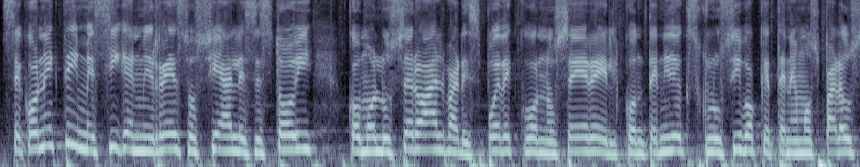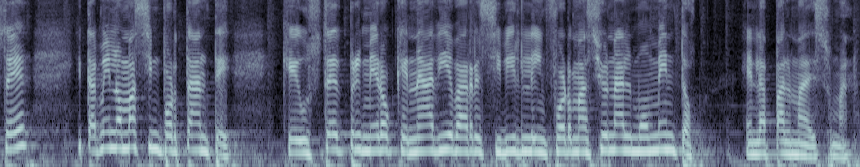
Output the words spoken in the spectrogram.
se conecte y me siga en mis redes sociales. Estoy como Lucero Álvarez, puede conocer el contenido exclusivo que tenemos para usted y también lo más importante, que usted primero que nadie va a recibir la información al momento en la palma de su mano.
